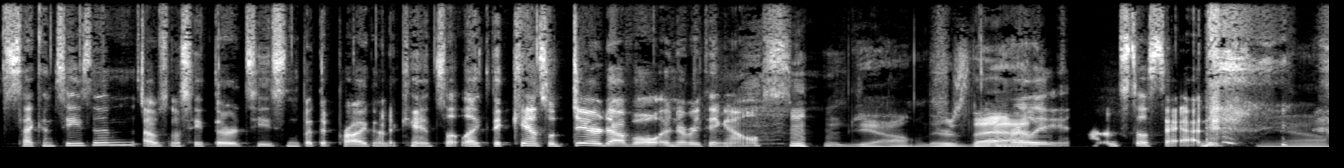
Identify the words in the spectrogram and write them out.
second season. I was going to say third season, but they're probably going to cancel it. Like they canceled Daredevil and everything else. yeah, there's that. I'm really, I'm still sad. yeah.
